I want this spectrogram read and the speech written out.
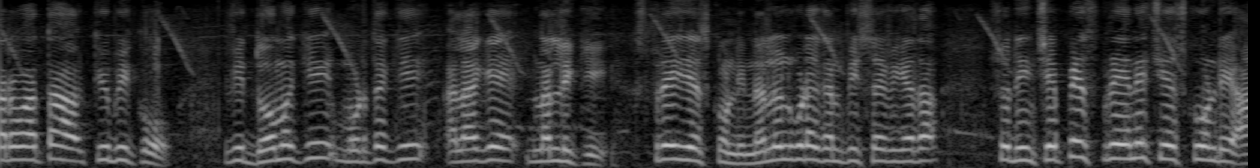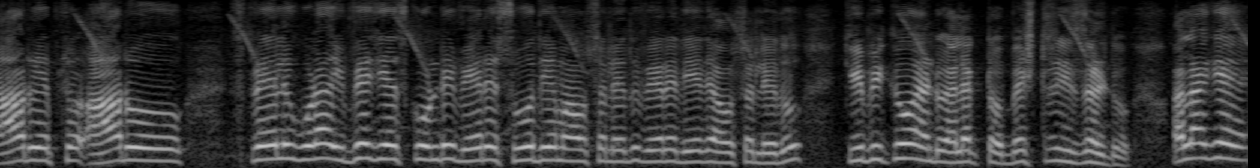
తర్వాత క్యూబికో ఇవి దోమకి ముడతకి అలాగే నల్లికి. స్ప్రే చేసుకోండి. నల్లులు కూడా కనిపిస్తాయి కదా. సో నేను చెప్పే స్ప్రేనే చేసుకోండి. ఆరు ఎపిసోడ్ ఆరు స్ప్రేలు కూడా ఇవే చేసుకోండి. వేరే సోది ఏం అవసరం లేదు. వేరేది ఏది అవసరం లేదు. క్యూబికో అండ్ ఎలక్టో. Best result. అలాగే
